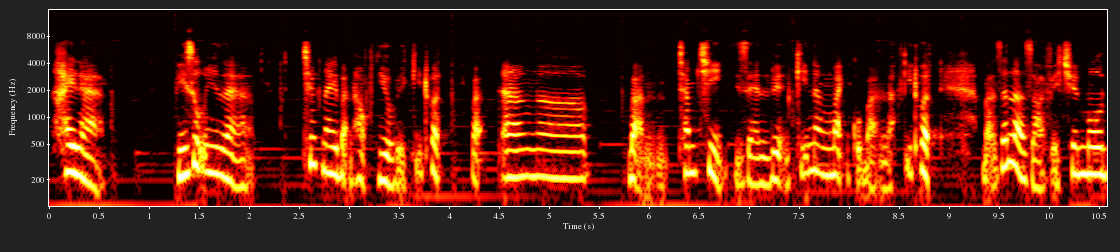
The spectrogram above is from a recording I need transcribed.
hay làm. Ví dụ như là trước nay bạn học nhiều về kỹ thuật bạn đang uh, bạn chăm chỉ rèn luyện kỹ năng mạnh của bạn là kỹ thuật. Bạn rất là giỏi về chuyên môn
